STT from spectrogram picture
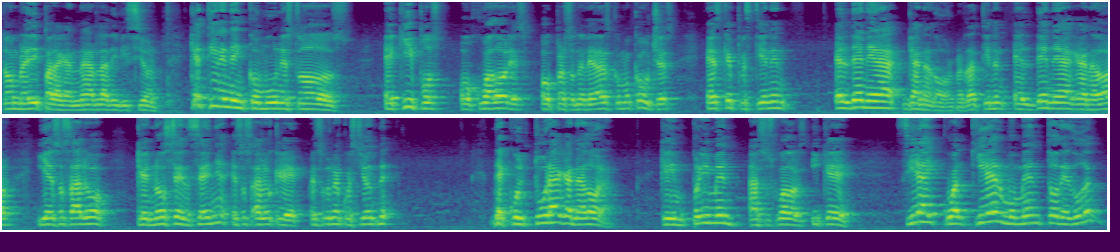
Tom Brady para ganar la división. ¿Qué tienen en común estos equipos o jugadores o personalidades como coaches? Es que pues tienen el DNA ganador, ¿verdad? Tienen el DNA ganador y eso es algo que no se enseña, eso es algo que es una cuestión de, de cultura ganadora que imprimen a sus jugadores y que si hay cualquier momento de duda,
